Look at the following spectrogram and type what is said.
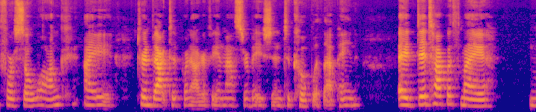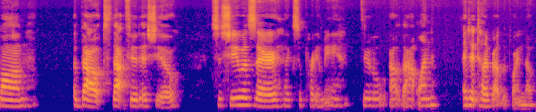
for so long. I turned back to pornography and masturbation to cope with that pain. I did talk with my mom about that food issue. So she was there, like supporting me throughout that one. I didn't tell her about the porn though.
